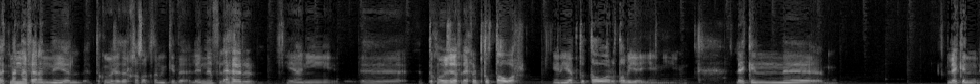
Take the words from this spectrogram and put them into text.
أتمنى فعلا إن هي التكنولوجيا ترخص أكتر من كده لأن في الآخر يعني آه، التكنولوجيا في الآخر بتتطور يعني هي بتتطور طبيعي يعني لكن لكن ال-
